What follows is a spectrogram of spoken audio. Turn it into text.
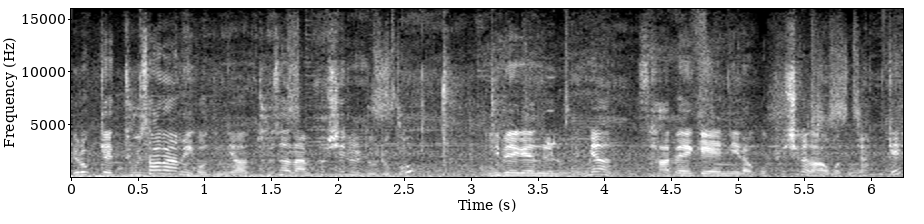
이렇게 두 사람이거든요. 두 사람 표시를 누르고 200엔을 누르면 400엔이라고 표시가 나오거든요. 함께.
